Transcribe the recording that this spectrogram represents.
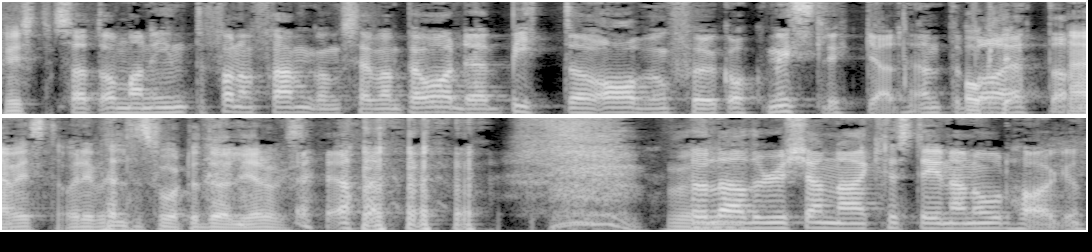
Visst. Så att om man inte får någon framgång så är man både bitter, avundsjuk och misslyckad. Inte bara Och, ett av nej dem. visst, och det är väldigt svårt att dölja det också. Hur lärde du känna Kristina Nordhagen?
